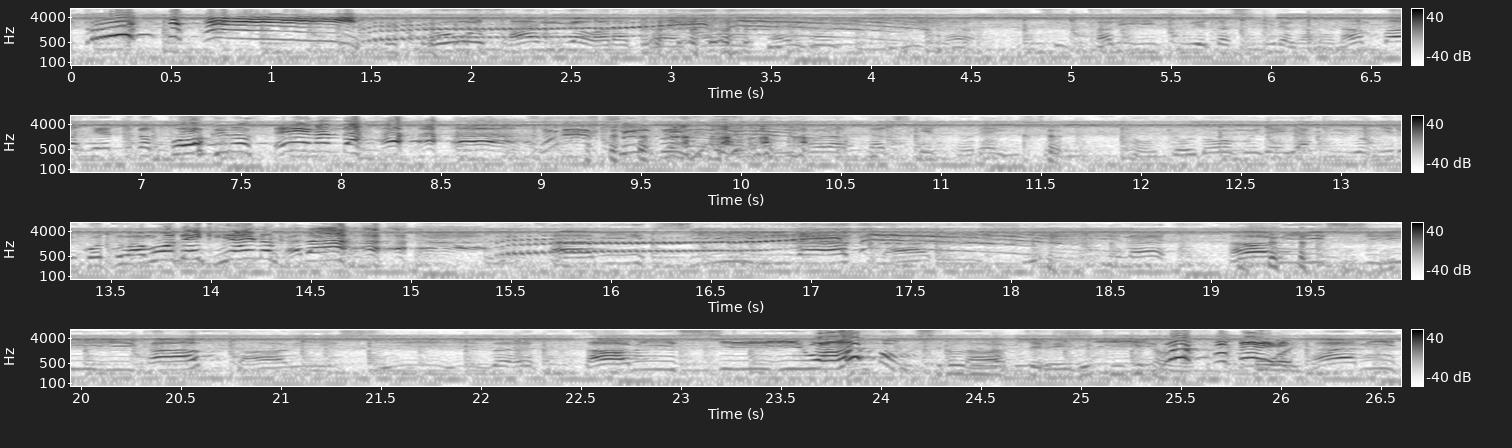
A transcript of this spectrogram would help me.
い父さんが笑った最後に聞いたすっかり増えた白髪の？何パーセントが。僕のせいなんだ新聞にもらったチケットで一緒に東京ドームで野球を見ることはもうできないのかな？寂しいな寂しいね寂しいか寂しいぜ。寂しいわ。後ろで鳴ってるエレキギターが怖い。寂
